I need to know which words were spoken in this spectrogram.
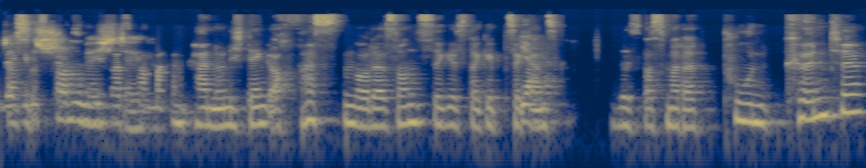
das da ist schon wichtig. Was man machen kann. Und ich denke auch Fasten oder sonstiges, da gibt es ja, ja, ganz vieles, was man da tun könnte.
